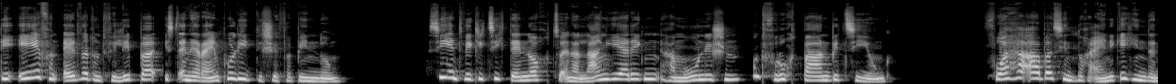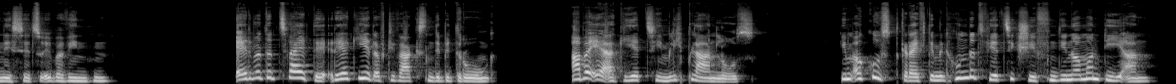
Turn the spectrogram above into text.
Die Ehe von Edward und Philippa ist eine rein politische Verbindung. Sie entwickelt sich dennoch zu einer langjährigen, harmonischen und fruchtbaren Beziehung. Vorher aber sind noch einige Hindernisse zu überwinden. Edward II. reagiert auf die wachsende Bedrohung, aber er agiert ziemlich planlos. Im August greift er mit 140 Schiffen die Normandie an.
